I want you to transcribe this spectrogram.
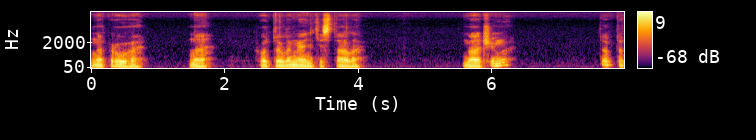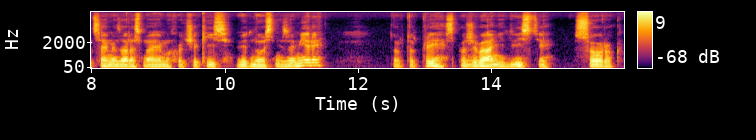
Напруга на фотоелементі стала. Бачимо. Тобто це ми зараз маємо хоч якісь відносні заміри. Тобто при споживанні 240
